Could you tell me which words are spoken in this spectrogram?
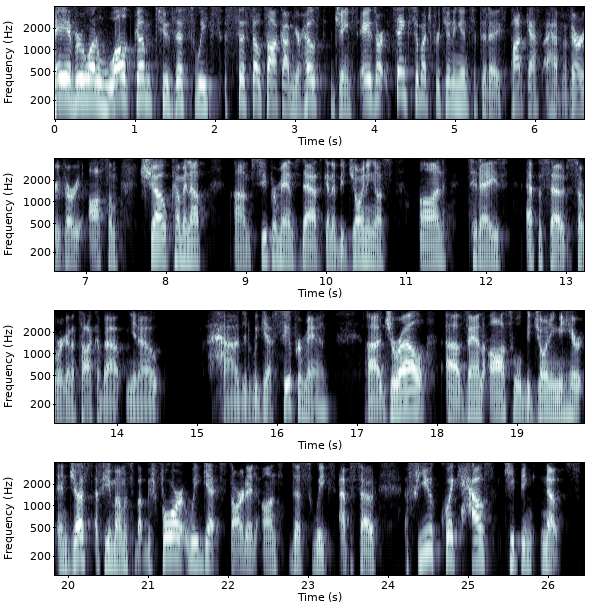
Hey everyone, welcome to this week's CISO Talk. I'm your host, James Azar. Thanks so much for tuning in to today's podcast. I have a very, very awesome show coming up. Um, Superman's dad's going to be joining us on today's episode. So we're going to talk about, you know, how did we get Superman? Uh, Jorel uh, Van Os will be joining me here in just a few moments. But before we get started on this week's episode, a few quick housekeeping notes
